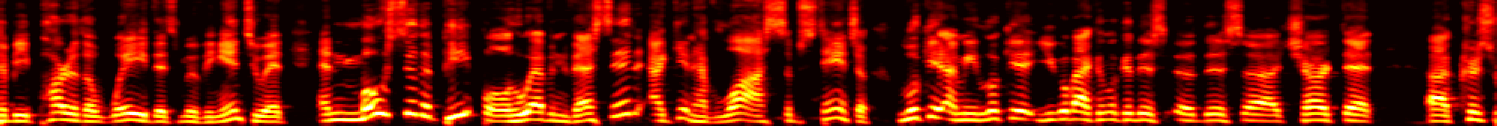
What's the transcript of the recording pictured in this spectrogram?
to be part of the wave that's moving into it. And most of the people who have invested again have lost substantial. Look at, I mean, look at you go back and look at this uh, this uh, chart that uh, Chris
